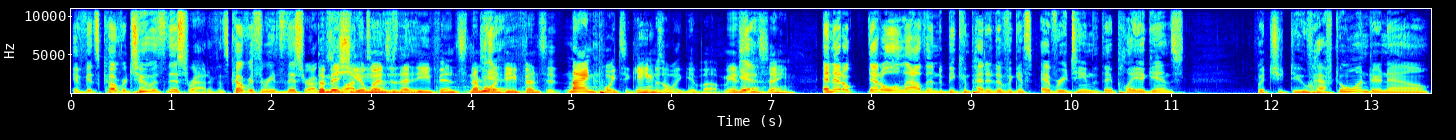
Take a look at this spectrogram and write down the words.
if it's cover two, it's this route. If it's cover three, it's this route. But Michigan wins with that defense. Number one defense. Nine points a game is all they give up. I mean, it's Yeah. insane. and that'll that'll allow them to be competitive against every team that they play against. But you do have to wonder now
